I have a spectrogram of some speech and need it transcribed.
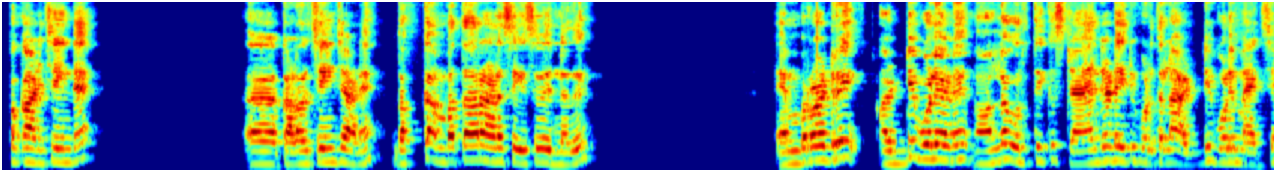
ഇപ്പൊ കാണിച്ചതിന്റെ കളർ ചേഞ്ച് ആണ്. ഇതൊക്കെ അമ്പത്തി ആറാണ് സൈസ് വരുന്നത്. എംബ്രോയിഡറി അടിപൊളിയാണ്. നല്ല വൃത്തിക്ക് സ്റ്റാൻഡേർഡ് ആയിട്ട് കൊടുത്തുള്ള അടിപൊളി മാക്സി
